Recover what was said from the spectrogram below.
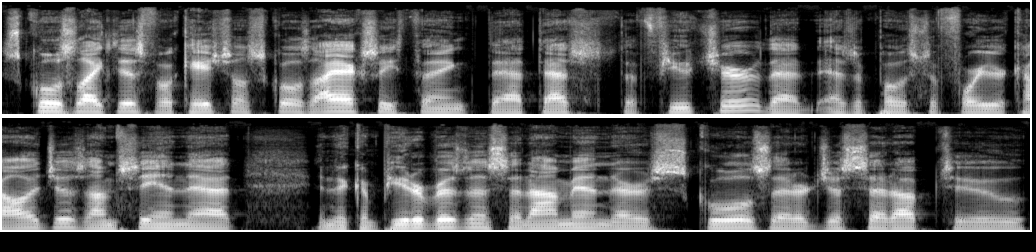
schools like this, vocational schools. I actually think that that's the future. That as opposed to four-year colleges, I'm seeing that in the computer business that I'm in. There's schools that are just set up to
